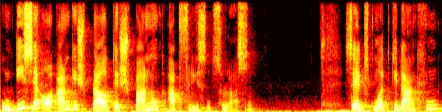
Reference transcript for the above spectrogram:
um diese angestaute Spannung abfließen zu lassen. Selbstmordgedanken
